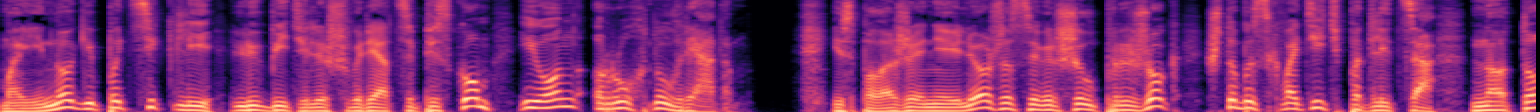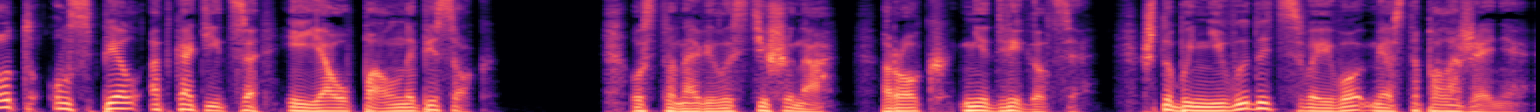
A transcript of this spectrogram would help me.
Мои ноги подсекли любителя швыряться песком, и он рухнул рядом. Из положения лежа совершил прыжок, чтобы схватить подлеца, но тот успел откатиться, и я упал на песок. Установилась тишина. Рок не двигался, чтобы не выдать своего местоположения.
